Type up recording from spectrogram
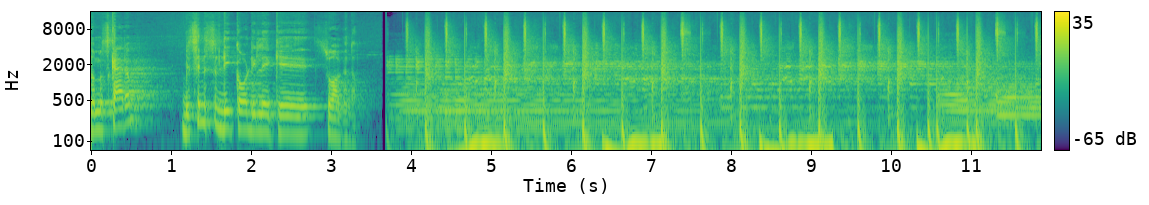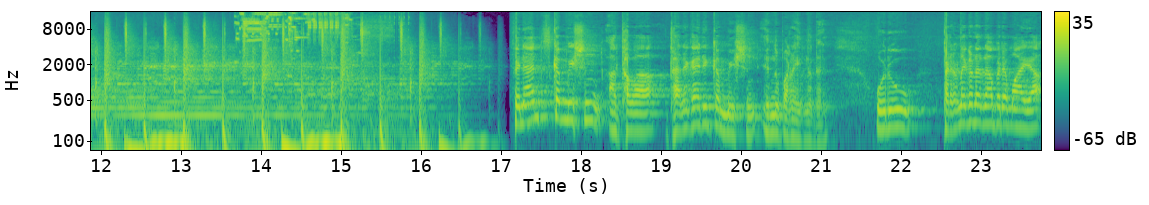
നമസ്കാരം. ബിസിനസ് ഡീകോഡിലേക്ക് സ്വാഗതം. ഫിനാൻസ് കമ്മീഷൻ അഥവാ ധനകാര്യ കമ്മീഷൻ എന്ന് പറയുന്നത് ഒരു ഭരണഘടനാപരമായ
